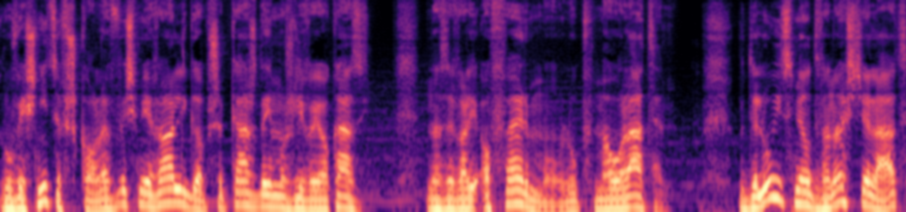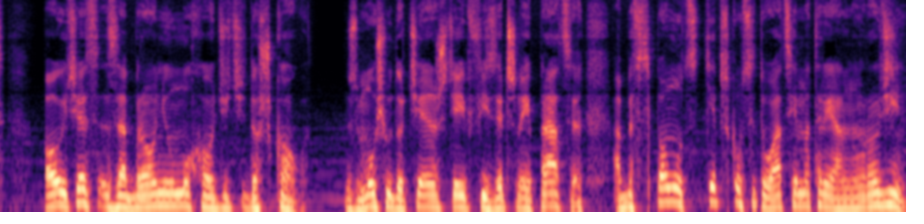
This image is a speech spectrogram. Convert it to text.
Rówieśnicy w szkole wyśmiewali go przy każdej możliwej okazji. Nazywali ofermą lub małolatem. Gdy Louis miał 12 lat, Ojciec zabronił mu chodzić do szkoły. Zmusił do ciężkiej fizycznej pracy, aby wspomóc kiepską sytuację materialną rodziny.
